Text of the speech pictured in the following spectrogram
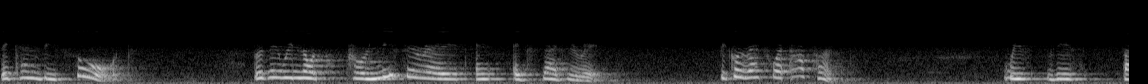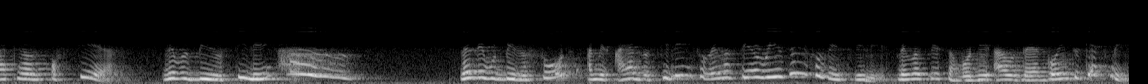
they can be thoughts, but they will not proliferate and exaggerate. Because that's what happens with this pattern of fear. There would be the feeling, then there would be the thought, I mean, I have the feeling, so there must be a reason for this feeling. There must be somebody out there going to get me.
